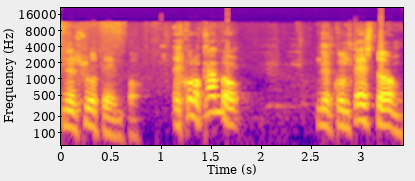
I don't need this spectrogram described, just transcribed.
nel suo tempo e collocarlo nel contesto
